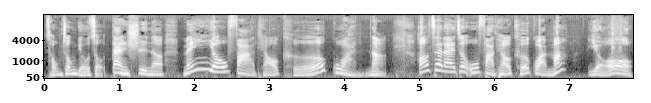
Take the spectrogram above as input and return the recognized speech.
从中游走，但是呢，没有法条可管呐、好，再来，这无法条可管吗？有。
